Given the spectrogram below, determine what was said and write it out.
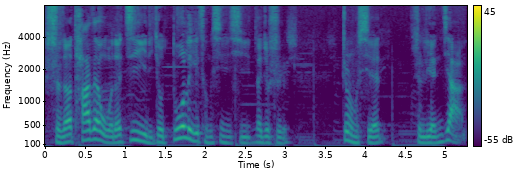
使得它在我的记忆里就多了一层信息，那就是这种鞋是廉价的。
